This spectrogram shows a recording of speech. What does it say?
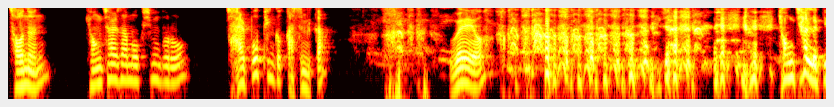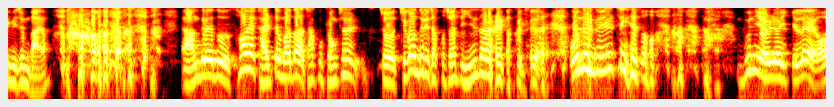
저는 경찰 사목 신부로 잘 뽑힌 것 같습니까? 왜요? 자, 경찰 느낌이 좀 나요? 안 그래도 서해 갈 때마다 자꾸 경찰 저 직원들이 자꾸 저한테 인사를 해갖고 제가 오늘도 1층에서 문이 열려 있길래 어,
